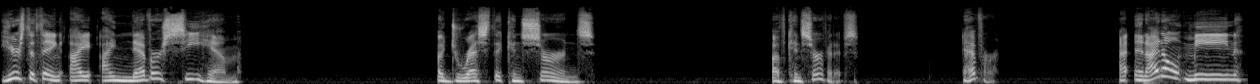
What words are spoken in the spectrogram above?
here's the thing I, I never see him address the concerns of conservatives ever. And I don't mean.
